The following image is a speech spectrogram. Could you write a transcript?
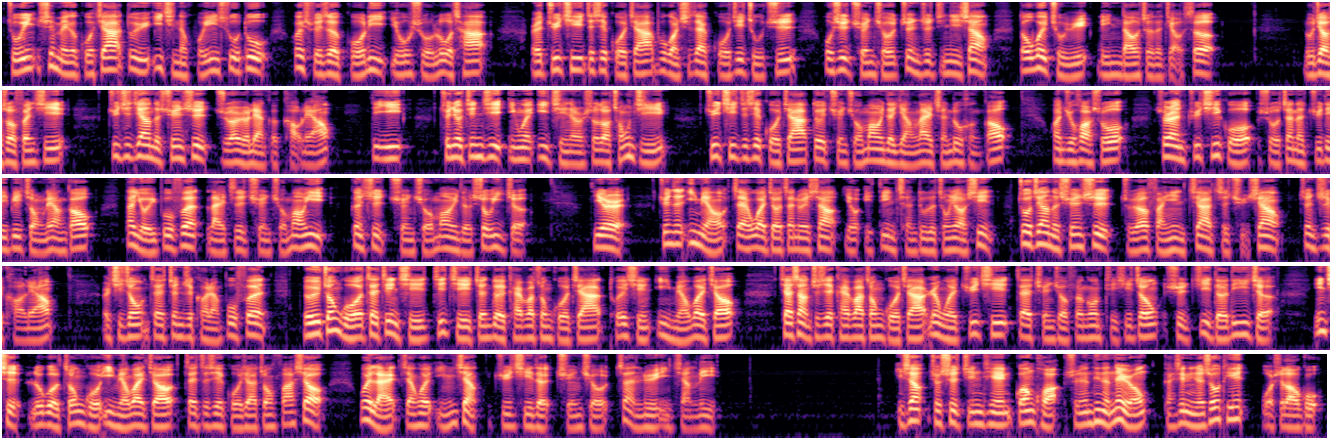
主因是每个国家对于疫情的回应速度会随着国力有所落差，而 G7 这些国家不管是在国际组织或是全球政治经济上，都未处于领导者的角色。卢教授分析，G7 这样的宣誓主要有两个考量：第一，全球经济因为疫情而受到冲击。G7 这些国家对全球贸易的仰赖程度很高。换句话说，虽然 G7 国所占的 GDP 总量高，但有一部分来自全球贸易，更是全球贸易的受益者。第二，捐赠疫苗在外交战略上有一定程度的重要性。做这样的宣示，主要反映价值取向、政治考量。而其中在政治考量部分，由于中国在近期积极针对开发中国家推行疫苗外交。加上这些开发中国家认为 G7 在全球分工体系中是既得利益者，因此如果中国疫苗外交在这些国家中发酵，未来将会影响 G7 的全球战略影响力。以上就是今天光华随身听的内容，感谢您的收听，我是老谷。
